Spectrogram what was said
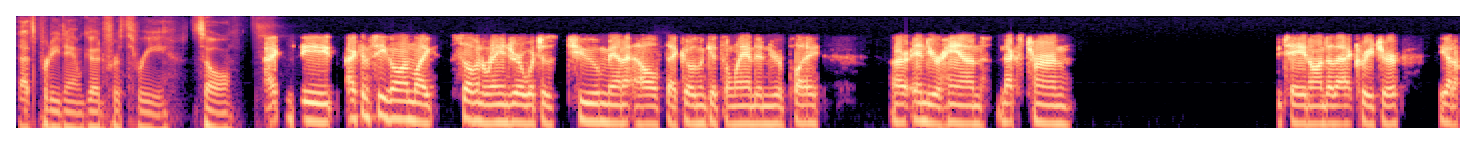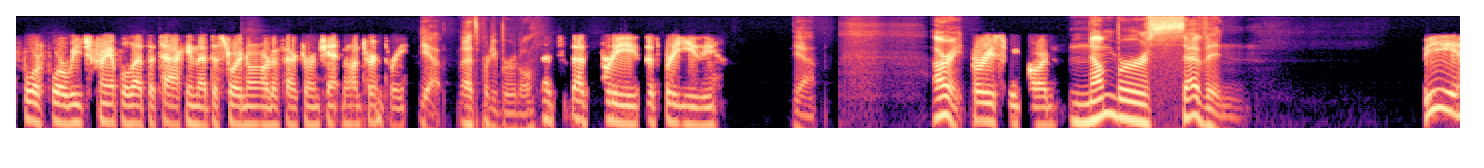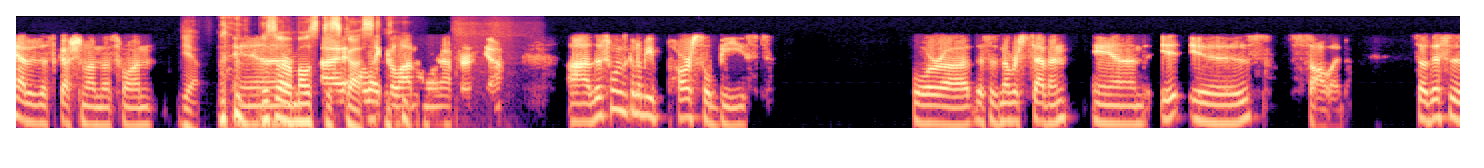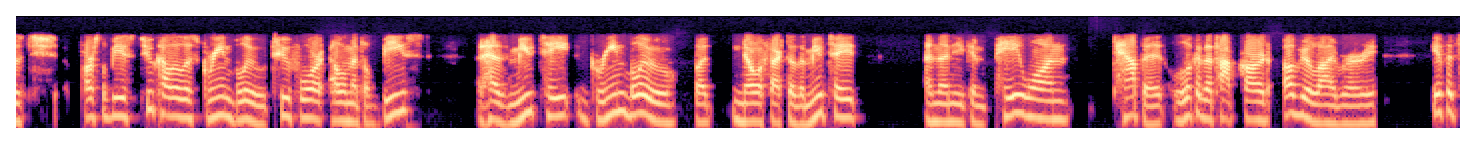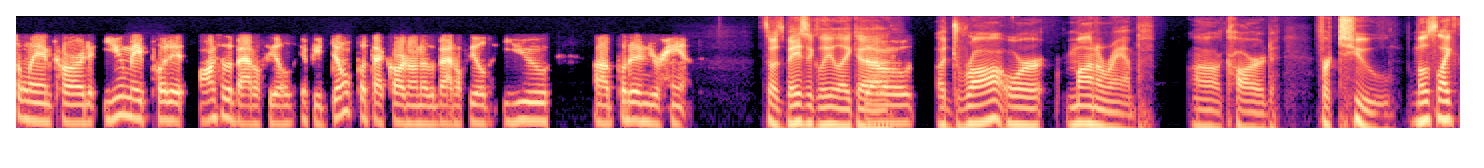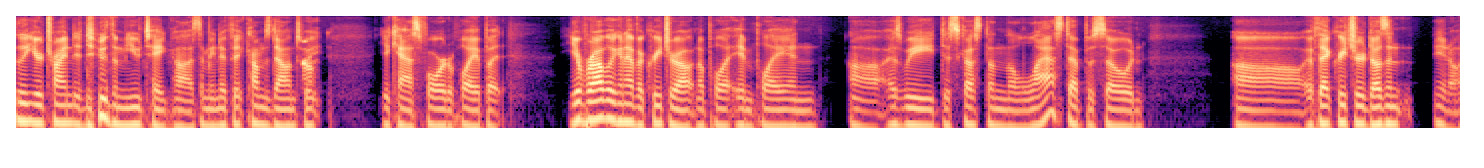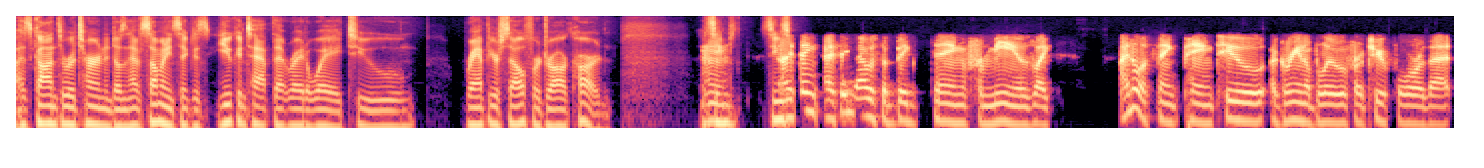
that's pretty damn good for three. So I can see I can see going like Sylvan Ranger, which is two mana elf that goes and gets a land into your play or into your hand. Next turn, mutate onto that creature. You got a four four reach trample that's attacking that destroyed an artifact or enchantment on turn three. yeah, that's pretty brutal. That's that's pretty that's pretty easy. Yeah. All right, Pretty sweet card. number seven. We had a discussion on this one. Yeah, this is our most I- discussed. I, like it a lot more after. Yeah. Uh, this one's going to be Parcelbeast. For uh, this is number seven, and it is solid. So this is t- Parcelbeast, two colorless, green blue, two four elemental beast. It has mutate green blue, but no effect of the mutate. And then you can pay one, tap it, look at the top card of your library. If it's a land card, you may put it onto the battlefield. If you don't put that card onto the battlefield, you uh, put it in your hand. so it's basically like a So a draw or monoramp uh, card for two. Most likely, you're trying to do the mutate cost. I mean, if it comes down to it, you cast four to play it, but you're probably gonna have a creature out in a play in play. And uh, as we discussed on the last episode, uh, if that creature doesn't, you know, has gone through a turn and doesn't have summoning sickness, you can tap that right away to ramp yourself or draw a card. It Mhm. seems seems And I think I think that was the big thing for me. It was like I don't think paying two a green a blue for a two four that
